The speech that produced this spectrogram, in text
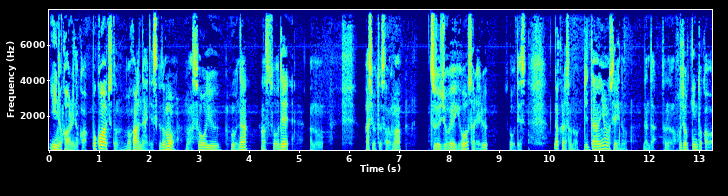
いいのか悪いのか、僕はちょっとわからないですけども、まあ、そういう風な発想で、あの、足音さんは通常営業をされるそうです。だからその時短要請の、なんだ、その補助金とかは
